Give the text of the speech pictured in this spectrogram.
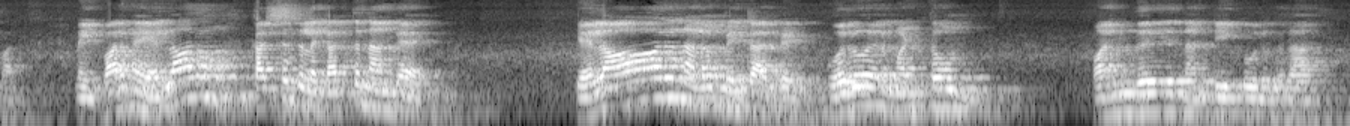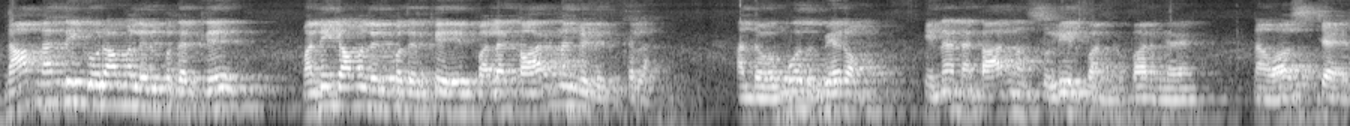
பாருங்க. இன்னைக்கு பாருங்க எல்லாரும் கஷ்டத்துல கத்துனாங்க. எல்லாரும் நலம் பெற்றார்கள். ஒருவர் மட்டும் வந்து நன்றி கூறுகிறார். நாம் நன்றி கூறாமல் இருப்பதற்கு மன்னிக்காமல் இருப்பதற்கு பல காரணங்கள் இருக்கலாம். அந்த ஒன்பது பேரும் என்னென்ன காரணம் சொல்லியிருப்பாங்க பாருங்க. நான் வாசிச்சேன்.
